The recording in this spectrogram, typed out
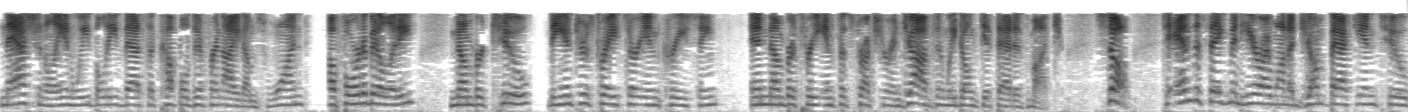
nationally, and we believe that's a couple different items. One, affordability. Number two, the interest rates are increasing. And number three, infrastructure and jobs, and we don't get that as much. So, to end the segment here, I want to jump back into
